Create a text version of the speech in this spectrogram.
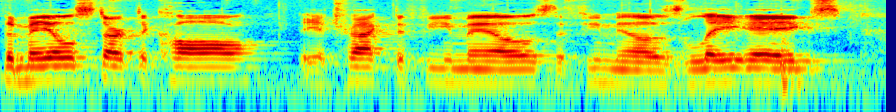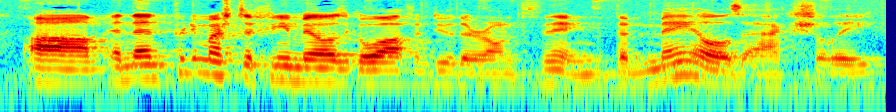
the males start to call. They attract the females. The females lay eggs, um, and then pretty much the females go off and do their own thing. The males actually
